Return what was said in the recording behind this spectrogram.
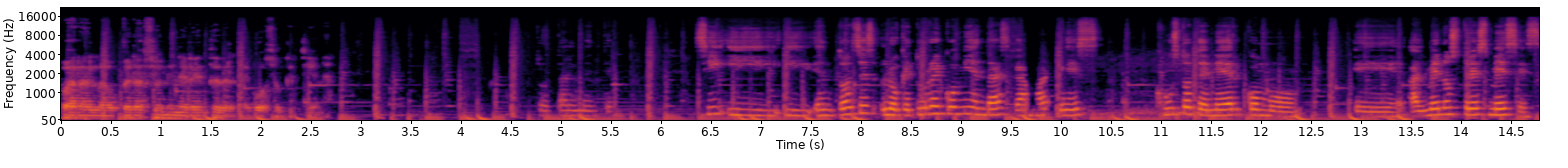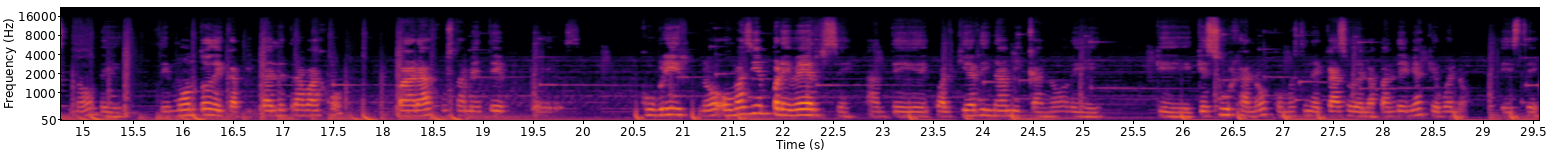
para la operación inherente del negocio que tienen. Totalmente. Sí, y, entonces lo que tú recomiendas, Gama, es justo tener como eh, al menos tres meses ¿no? de, de, monto de capital de trabajo para justamente pues, cubrir, ¿no? o más bien preverse ante cualquier dinámica ¿no? de, que, surja, ¿no? Como es en el caso de la pandemia, que bueno, este,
